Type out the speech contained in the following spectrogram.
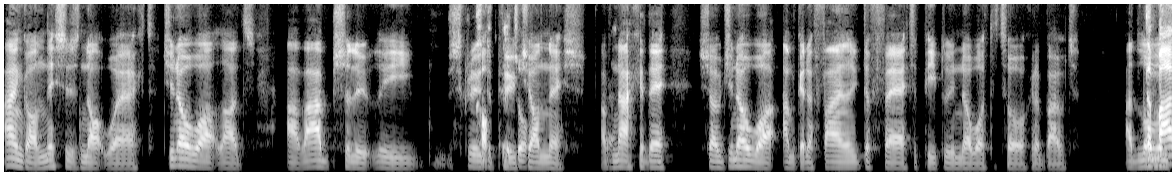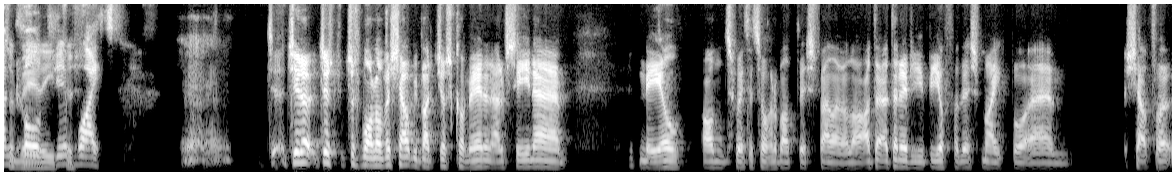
Hang on, this has not worked. Do you know what, lads? I've absolutely screwed Cocked the pooch on this. I've knackered it. So do you know what? I'm going to finally defer to people who know what they're talking about. I'd The love man them to called really Jim just. White. do, do you know just just one other shout we've had just come in and I've seen um, Neil on Twitter talking about this fella a lot. I don't, I don't know if you'd be up for this, Mike, but um, shout for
